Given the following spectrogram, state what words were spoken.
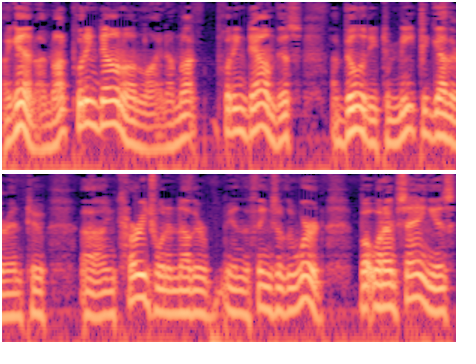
Again, I'm not putting down online. I'm not putting down this ability to meet together and to uh, encourage one another in the things of the Word. But what I'm saying is,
